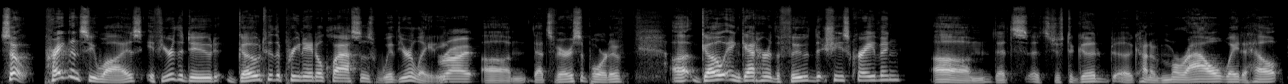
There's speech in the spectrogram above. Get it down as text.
So, pregnancy wise, if you're the dude, go to the prenatal classes with your lady. Right. Um, that's very supportive. Uh, go and get her the food that she's craving. Um, that's it's just a good uh, kind of morale way to help.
